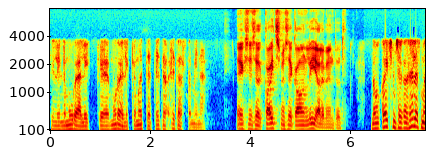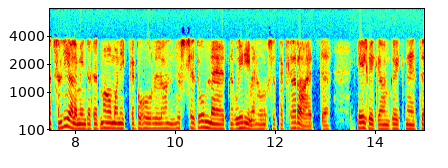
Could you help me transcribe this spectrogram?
selline murelik, murelike mõtete eda-, edastamine. ehk siis, et kaitsmisega on liiale mindud? no kaitsmisega selles mõttes on liiale mindud, et maaomanike puhul on just see tunne, et nagu inimene unustatakse ära, et eelkõige on kõik need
